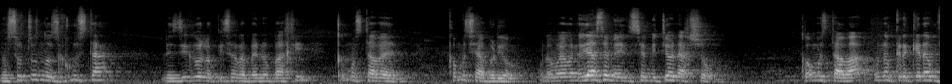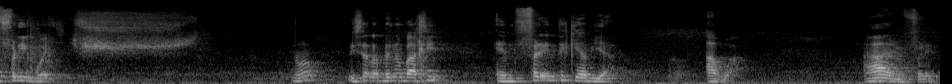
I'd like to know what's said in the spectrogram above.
Nosotros nos gusta, les digo lo que dice Rabeno Baji, ¿cómo estaba él? ¿Cómo se abrió? Uno, bueno, ya se, me- se metió en Nachshon. ¿Cómo estaba? Uno cree que era un freeway. ¿No? Dice Rabeno Baji, enfrente que había agua. Ah, enfrente.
